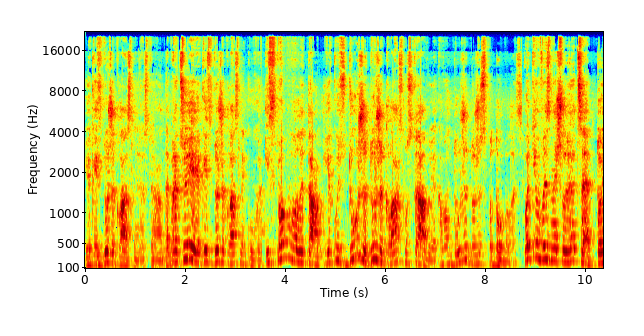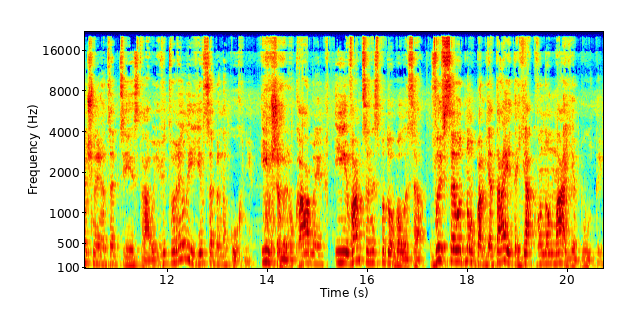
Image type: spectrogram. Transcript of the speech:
якийсь дуже класний ресторан, де працює якийсь дуже класний кухар, і спробували там якусь дуже дуже класну страву, яка вам дуже дуже сподобалась. Потім ви знайшли рецепт, точний рецепт цієї страви, і відтворили її в себе на кухні іншими руками, і вам це не сподобалося. Ви все одно пам'ятаєте, як воно має бути,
